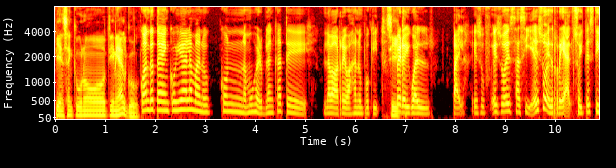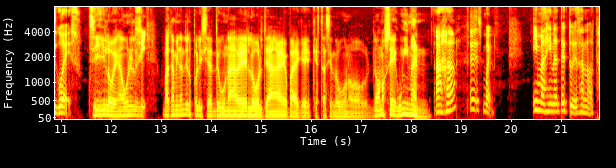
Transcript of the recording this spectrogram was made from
piensan que uno tiene algo. Cuando te ven cogida de la mano con una mujer blanca, te la rebajan un poquito. Sí. Pero igual, baila. Eso, eso es así, eso es real, soy testigo de eso. Sí, lo ven a uno y le- Sí. va caminando y los policías de una vez lo voltean a ver para qué, qué está haciendo uno. No, no sé, un imán. Ajá. Es, bueno, imagínate tú esa nota.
